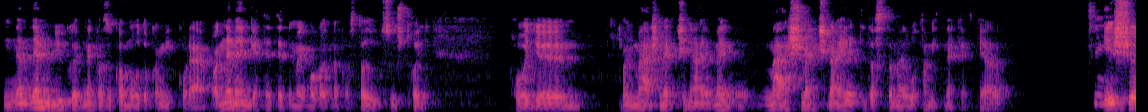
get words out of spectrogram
Nem, nem működnek azok a módok, amik korábban. Nem engedheted meg magadnak azt a luxust, hogy, hogy, hogy más megcsinálja, meg, más megcsinálja azt a melót, amit neked kell. Mm. És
